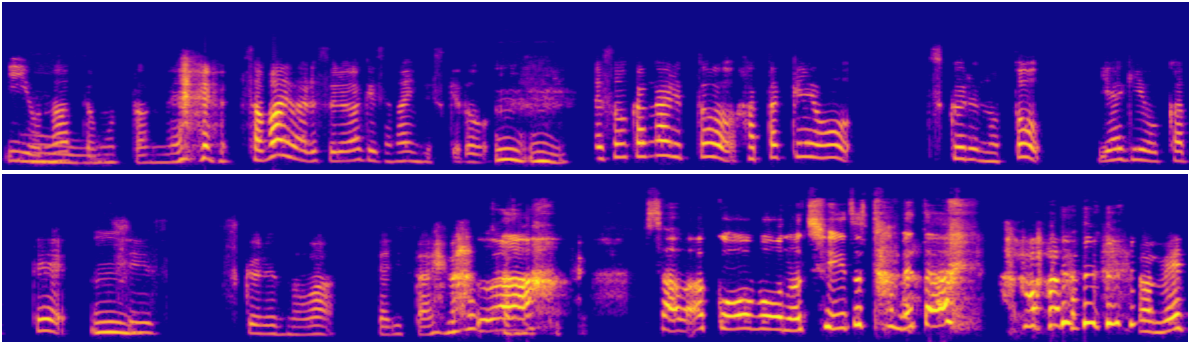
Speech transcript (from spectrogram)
いいよなって思ったんで、サバイバルするわけじゃないんですけど、うんうん。でそう考えると、畑を作るのと、ヤギを飼って、うんチーズ作るのはやりたいなって思っうわてて。サワ工房のチーズ食べたい。まあめっち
